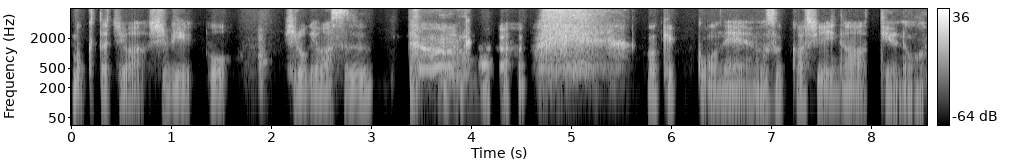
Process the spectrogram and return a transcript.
僕たちは守備を広げます？まあ結構ね、難しいなっていうのは。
